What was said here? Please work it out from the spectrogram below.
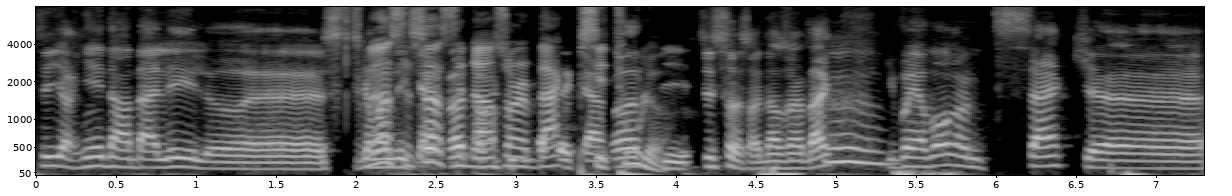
sais, il n'y a rien d'emballé. là. Euh, si tu Non, c'est des ça, c'est dans un bac, c'est tout, là. C'est ça, c'est dans un bac. Mm. Il va y avoir un petit sac euh,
